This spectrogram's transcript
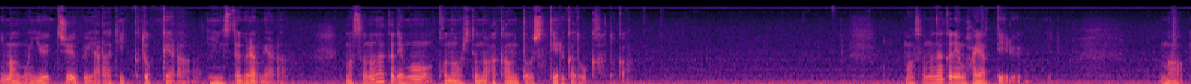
今はもう YouTube やら TikTok やら Instagram やらまあその中でもこの人のアカウントを知っているかどうかとかまあその中でも流行っているまあ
